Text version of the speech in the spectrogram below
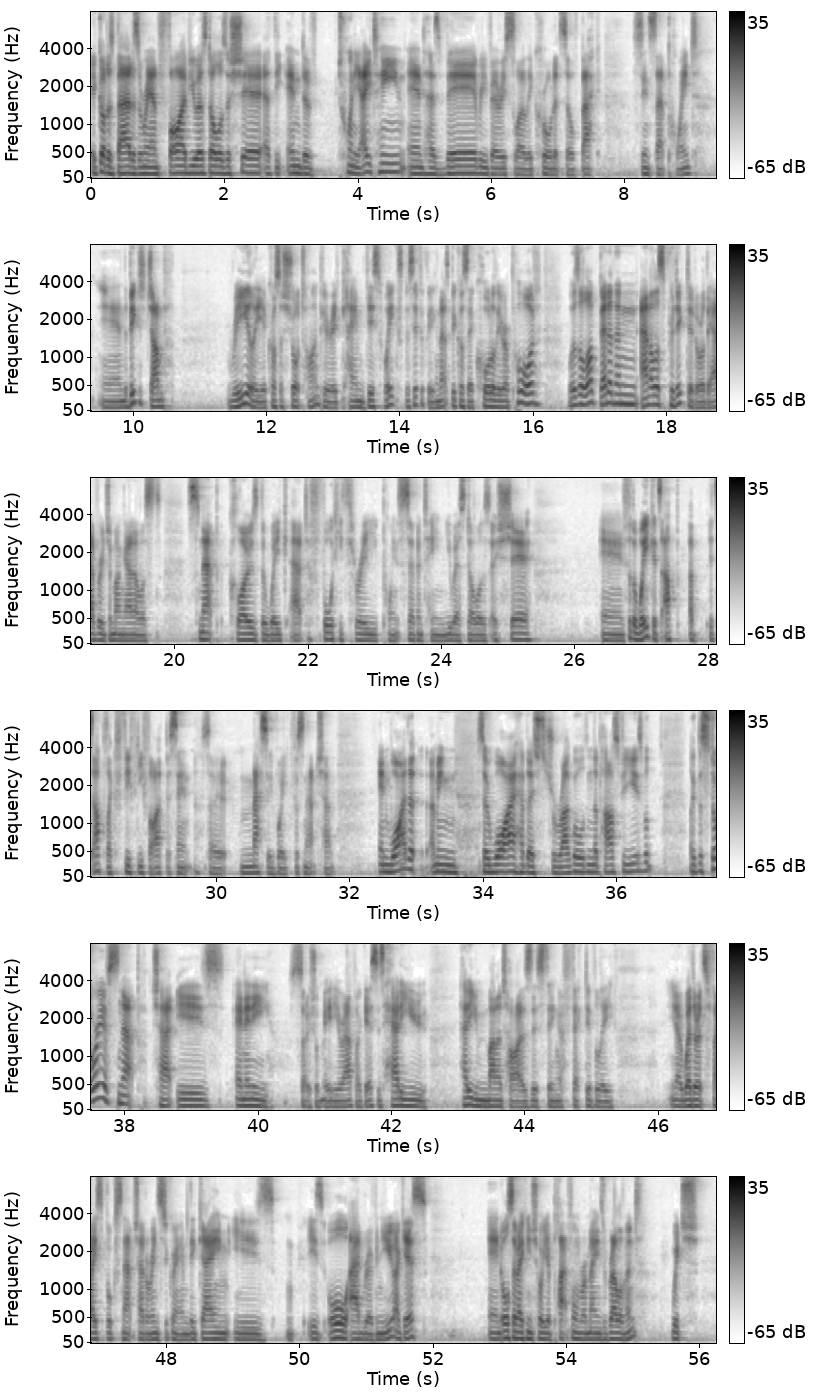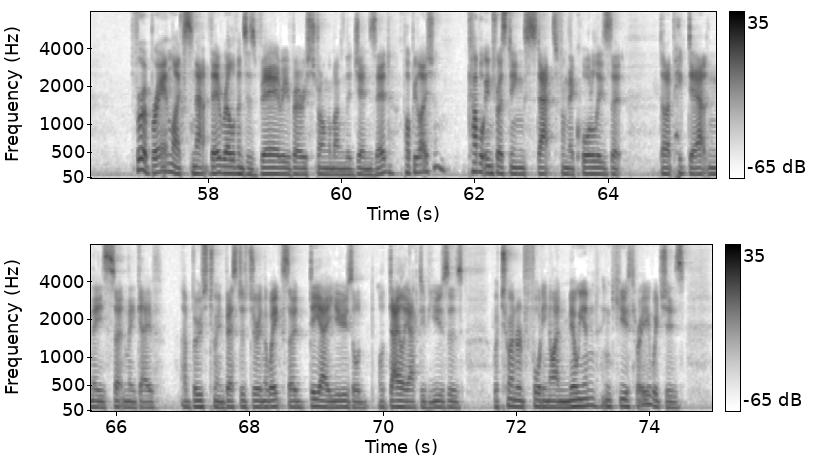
It got as bad as around five US dollars a share at the end of 2018, and has very, very slowly crawled itself back since that point. And the biggest jump, really, across a short time period, came this week specifically, and that's because their quarterly report was a lot better than analysts predicted, or the average among analysts. Snap closed the week at 43.17 US dollars a share. And for the week, it's up, it's up like 55%. So massive week for Snapchat. And why the, I mean, so why have they struggled in the past few years? Well, like the story of Snapchat is, and any social media app, I guess, is how do you, how do you monetize this thing effectively? You know, whether it's Facebook, Snapchat, or Instagram, the game is is all ad revenue, I guess, and also making sure your platform remains relevant, which for a brand like Snap, their relevance is very, very strong among the Gen Z population. A couple interesting stats from their quarterlies that that I picked out, and these certainly gave a boost to investors during the week. So DAUs or, or daily active users were 249 million in Q3, which is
